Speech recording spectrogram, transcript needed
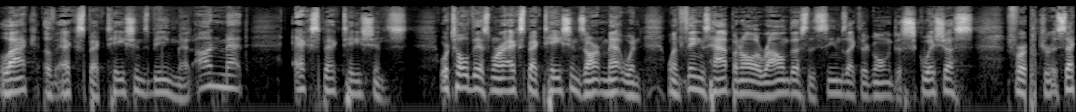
lack of expectations being met, unmet expectations. We're told this when our expectations aren't met, when, when things happen all around us that seems like they're going to squish us. For 2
